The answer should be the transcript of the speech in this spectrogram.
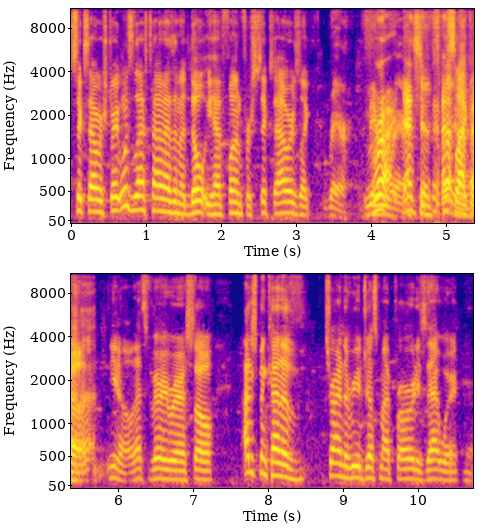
six hours straight. When's the last time as an adult you have fun for six hours? Like Rare. Very right. rare. That's that's like a you know that's very rare. So I just been kind of trying to readjust my priorities that way. Yeah.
